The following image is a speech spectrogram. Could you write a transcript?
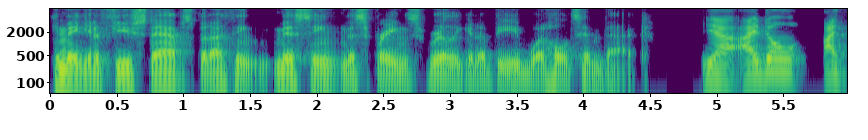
he may get a few snaps, but I think missing the spring's really going to be what holds him back. Yeah, I don't. I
